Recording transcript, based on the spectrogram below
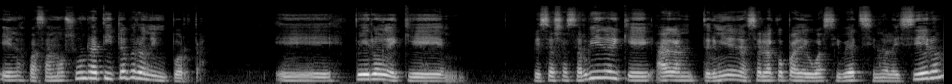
Eh, nos pasamos un ratito, pero no importa. Eh, espero de que les haya servido y que hagan, terminen de hacer la copa de Wasibet si no la hicieron.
